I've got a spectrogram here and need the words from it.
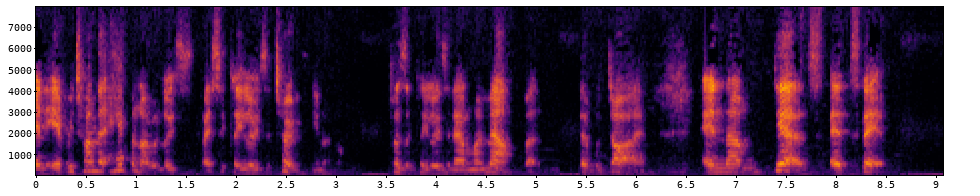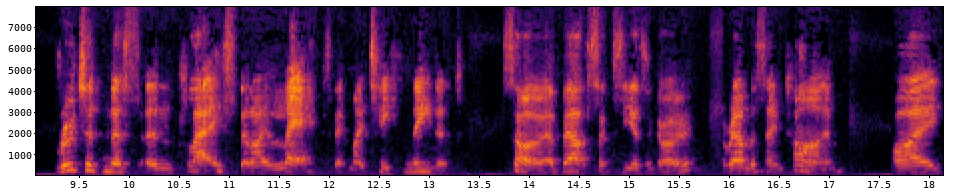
and every time that happened, I would lose, basically lose a tooth. You know, physically lose it out of my mouth, but it would die. And um, yeah, it's, it's that rootedness in place that I lacked that my teeth needed. So, about six years ago, around the same time, I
